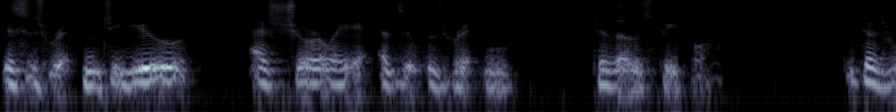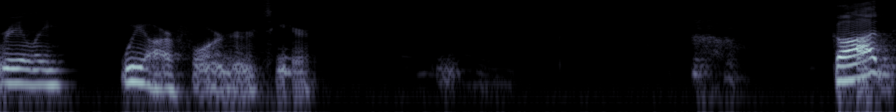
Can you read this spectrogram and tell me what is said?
This is written to you as surely as it was written to those people. Because really, we are foreigners here. God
